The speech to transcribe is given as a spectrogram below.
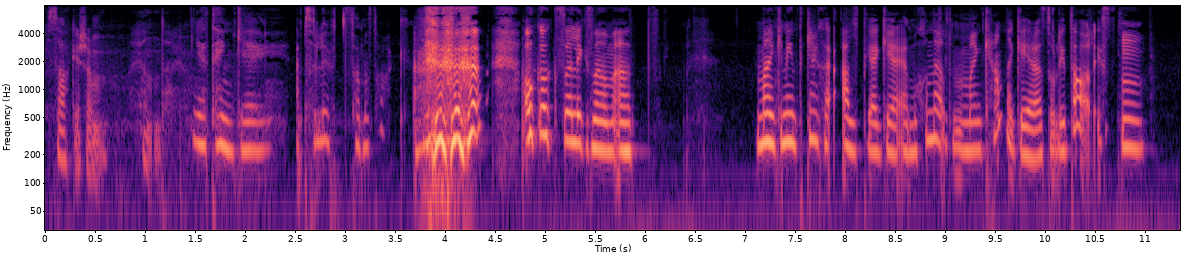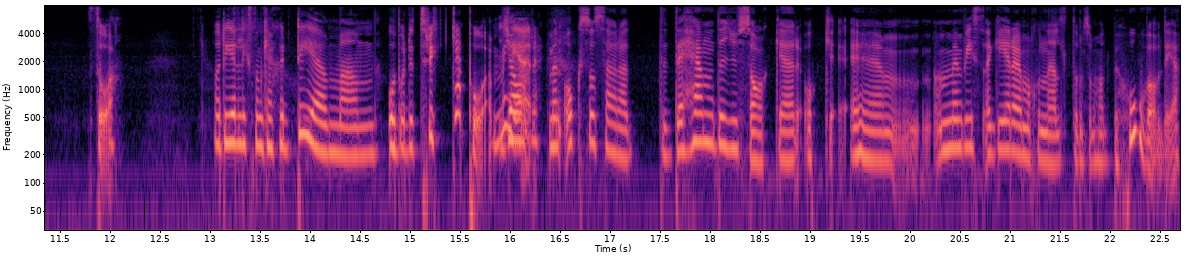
saker som händer. Jag tänker absolut samma sak. och också liksom att man kan inte kanske alltid agera emotionellt men man kan agera solidariskt. Mm. Så. Och det är liksom kanske det man borde trycka på mer. Ja, men också så här att det, händer ju saker och eh, men visst agera emotionellt de som har ett behov av det.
